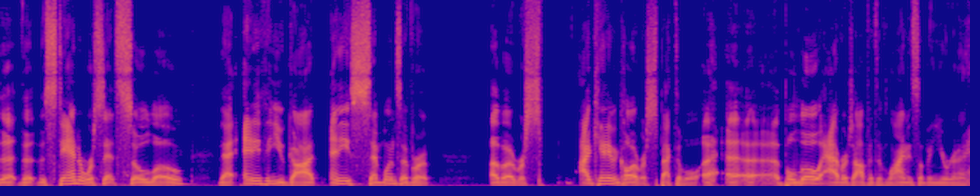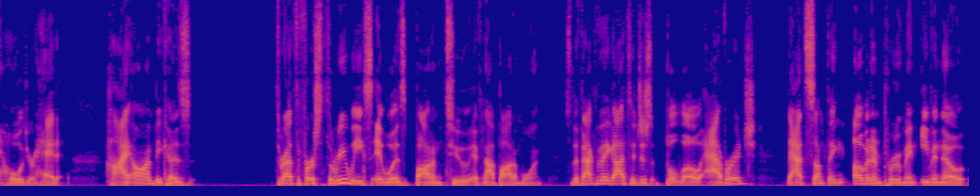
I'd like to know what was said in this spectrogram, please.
the the, the standard were set so low that anything you got, any semblance of a of a res- I can't even call it respectable. A, a, a, below average offensive line is something you're going to hold your head high on because throughout the first three weeks, it was bottom two, if not bottom one. So the fact that they got to just below average, that's something of an improvement, even though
